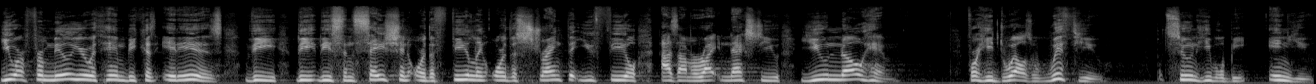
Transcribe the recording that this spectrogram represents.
You are familiar with him because it is the, the, the sensation or the feeling or the strength that you feel as I'm right next to you. You know him, for he dwells with you, but soon he will be in you.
